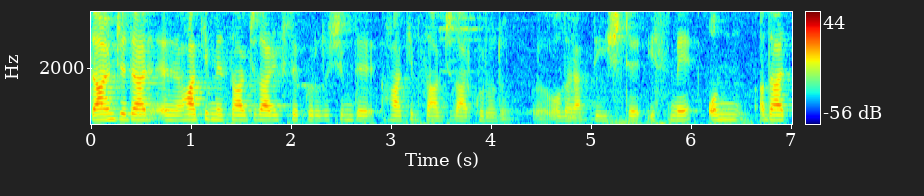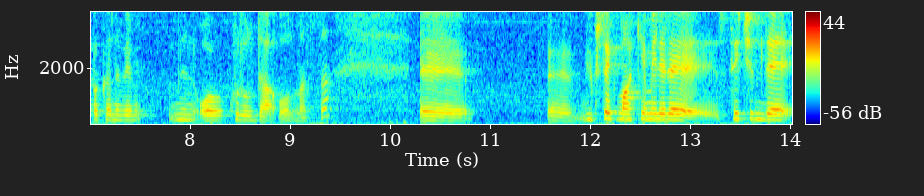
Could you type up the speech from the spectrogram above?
Daha önceden e, Hakim ve Savcılar Yüksek Kurulu, şimdi Hakim Savcılar Kurulu e, olarak değişti ismi. Onun Adalet Bakanı ve o kurulda olması. E, e, yüksek mahkemelere seçimde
